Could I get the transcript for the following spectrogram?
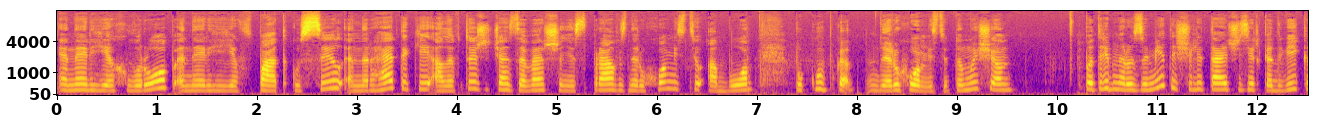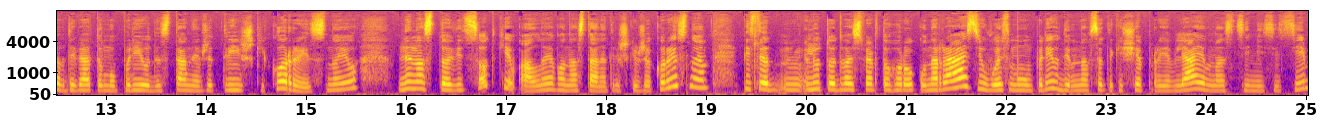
Енергія хвороб, енергія впадку сил, енергетики, але в той же час завершення справ з нерухомістю або покупка нерухомістю, тому що. Потрібно розуміти, що літаюча зірка двійка в 9 періоді стане вже трішки корисною, не на 100%, але вона стане трішки вже корисною. Після лютого 24 року наразі, у 8 періоді, вона все-таки ще проявляє в нас ці місяці.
